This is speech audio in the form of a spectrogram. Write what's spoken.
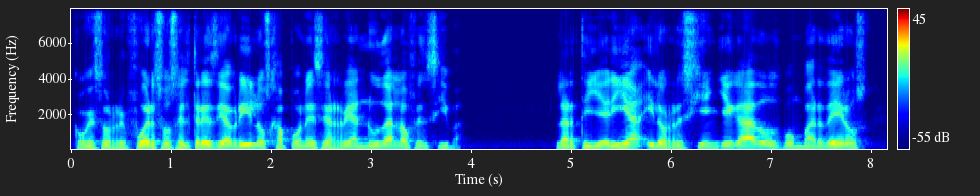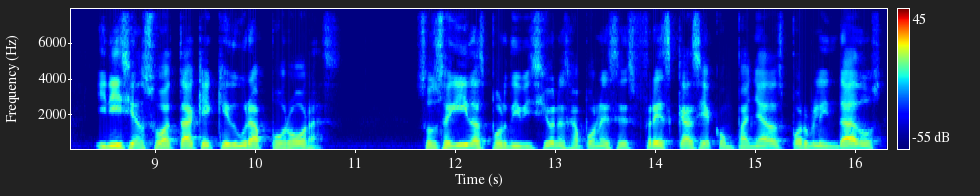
Con estos refuerzos, el 3 de abril los japoneses reanudan la ofensiva. La artillería y los recién llegados bombarderos inician su ataque que dura por horas. Son seguidas por divisiones japoneses frescas y acompañadas por blindados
